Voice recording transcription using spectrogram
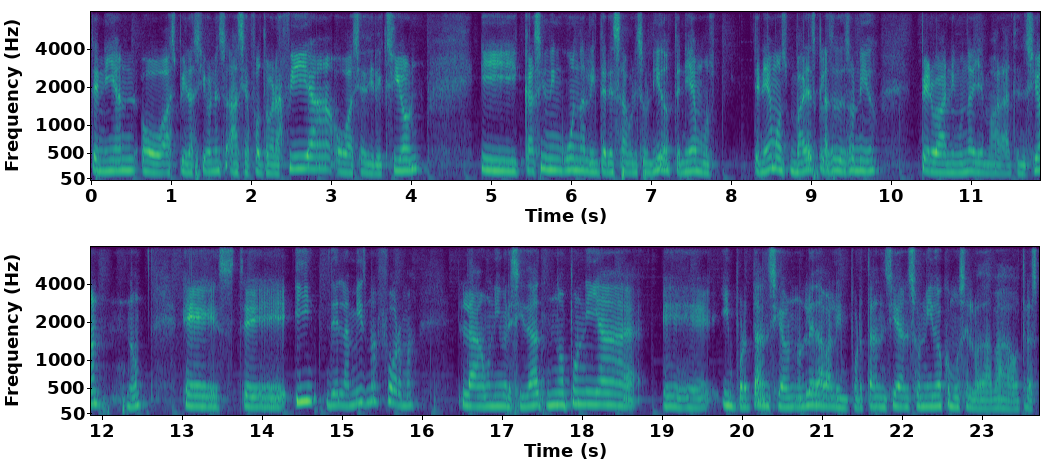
tenían o aspiraciones hacia fotografía o hacia dirección y casi ninguna le interesaba el sonido. Teníamos, teníamos varias clases de sonido, pero a ninguna llamaba la atención, ¿no? Este, y de la misma forma, la universidad no ponía eh, importancia o no le daba la importancia al sonido como se lo daba a otras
